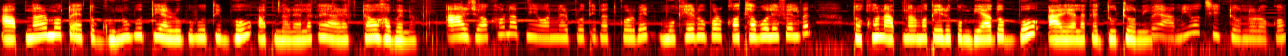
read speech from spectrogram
আপনার মতো এত গুণবতী আর রূপবতী বউ আপনার এলাকায় আর একটাও হবে না। আর যখন আপনি অন্যের প্রতিবাদ করবেন, মুখের উপর কথা বলে ফেলবেন, তখন আপনার মতো এরকম বিয়াদব বউ আর এলাকায় দুটো নেই। আমিও হচ্ছে একটু অন্যরকম।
